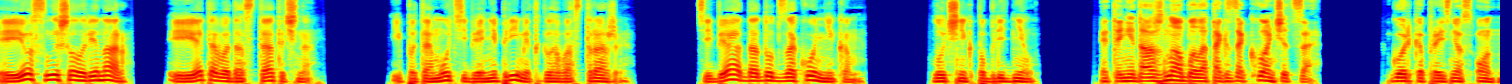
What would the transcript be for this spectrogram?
Ее слышал Ренар, и этого достаточно. И потому тебя не примет глава стражи. Тебя отдадут законникам. Лучник побледнел. Это не должно было так закончиться, горько произнес он.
